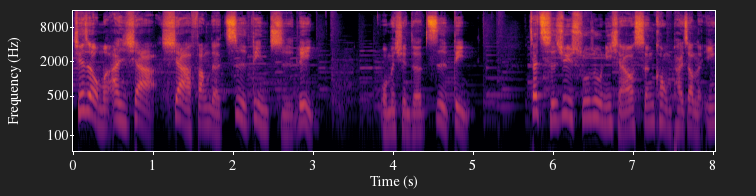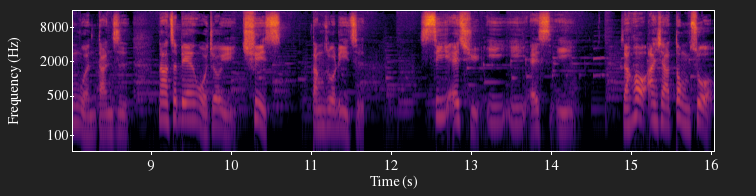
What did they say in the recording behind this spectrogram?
接着我们按下下方的自定指令，我们选择自定，在词句输入你想要声控拍照的英文单字。那这边我就以 cheese 当做例子，C H E E S E，然后按下动作，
